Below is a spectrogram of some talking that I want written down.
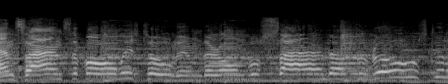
And science have always told him they're on both sides of the road, still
